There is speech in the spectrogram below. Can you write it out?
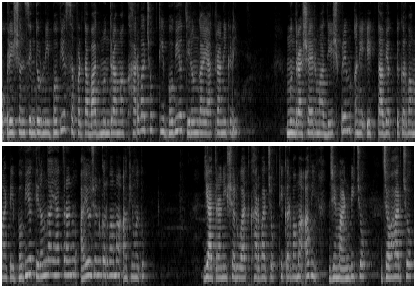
ઓપરેશન સિંદૂરની ભવ્ય સફળતા બાદ મુન્દ્રામાં ખારવા ચોકથી ભવ્ય તિરંગા યાત્રા નીકળી. મુન્દ્રા શહેરમાં દેશપ્રેમ અને એકતા વ્યક્ત કરવા માટે ભવ્ય તિરંગા યાત્રાનું આયોજન કરવામાં આવ્યું હતું. યાત્રાની શરૂઆત ખારવા ચોકથી કરવામાં આવી, જે માંડવી ચોક, જવાહર ચોક,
